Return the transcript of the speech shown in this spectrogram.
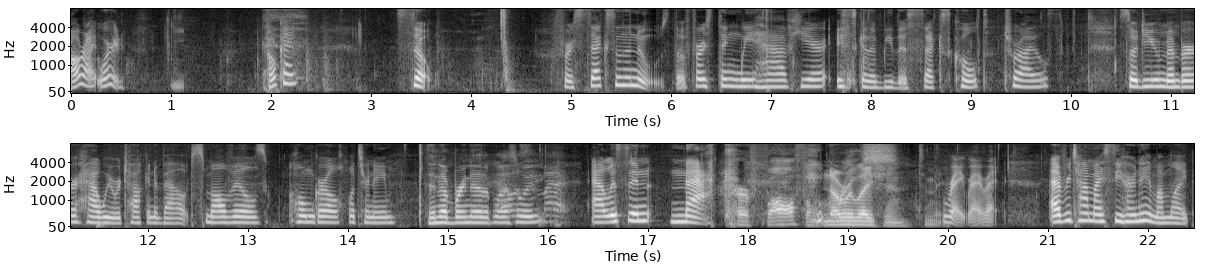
All right. Word. Okay. So, for Sex in the News, the first thing we have here is going to be the sex cult trials. So, do you remember how we were talking about Smallville's homegirl? What's her name? Didn't I bring that up last week? Allison Mack. Her fall from No grace. relation to me. Right, right, right. Every time I see her name, I'm like,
